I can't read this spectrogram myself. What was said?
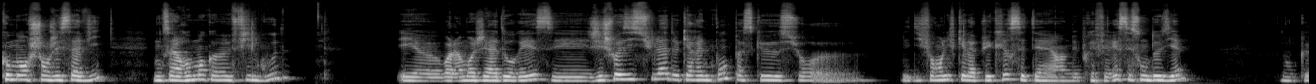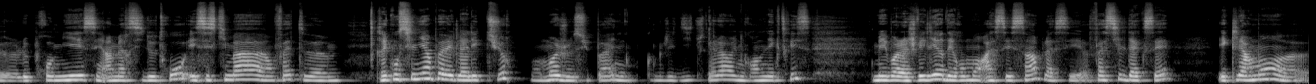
comment changer sa vie. Donc c'est un roman quand même feel good. Et euh, voilà, moi j'ai adoré. C'est j'ai choisi celui-là de Karen Pont parce que sur les différents livres qu'elle a pu écrire, c'était un de mes préférés. C'est son deuxième. Donc le premier, c'est Un merci de trop, et c'est ce qui m'a en fait réconcilié un peu avec la lecture. moi, je suis pas, une, comme j'ai dit tout à l'heure, une grande lectrice, mais voilà, je vais lire des romans assez simples, assez faciles d'accès, et clairement, euh,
